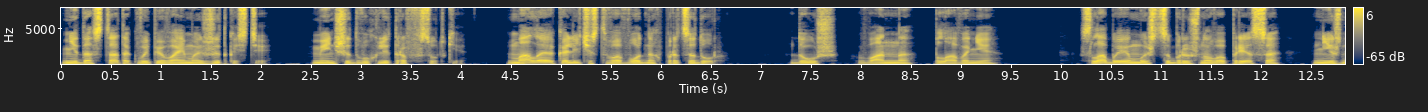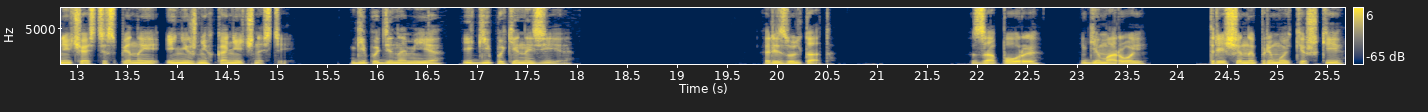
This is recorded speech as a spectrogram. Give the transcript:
Недостаток выпиваемой жидкости, меньше 2 литров в сутки. Малое количество водных процедур. Душ, ванна, плавание. Слабые мышцы брюшного пресса, нижней части спины и нижних конечностей. Гиподинамия, и гипокинезия. Результат. Запоры, геморрой, трещины прямой кишки,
